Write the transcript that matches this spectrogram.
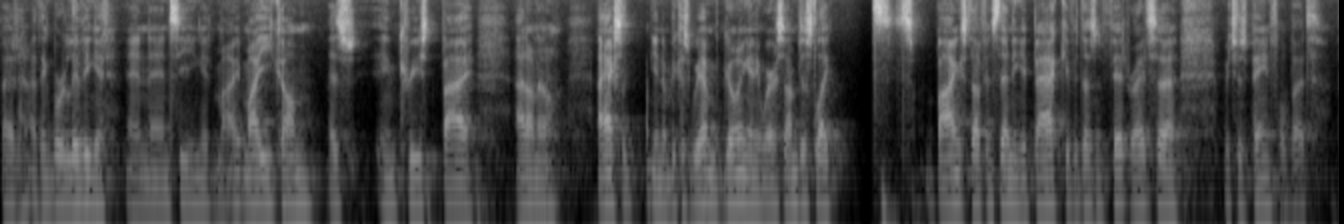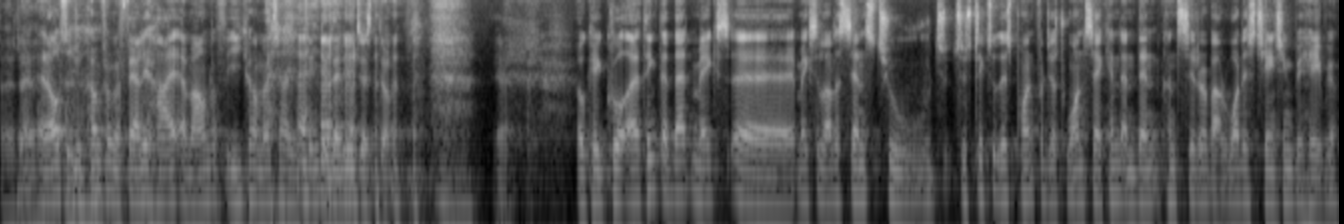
but I think we're living it and, and seeing it. My my ecom has increased by I don't know. I actually you know because we haven't going anywhere, so I'm just like buying stuff and sending it back if it doesn't fit, right? So, which is painful, but but. Uh, and also, you come from a fairly high amount of e-commerce, I think, and then you just don't. Okay, cool. I think that that makes uh, makes a lot of sense to, to, to stick to this point for just one second, and then consider about what is changing behavior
